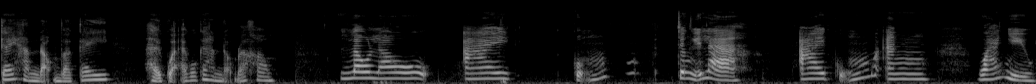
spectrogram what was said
cái hành động và cái hệ quả của cái hành động đó không? Lâu lâu ai cũng chân nghĩ là ai cũng ăn quá nhiều.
